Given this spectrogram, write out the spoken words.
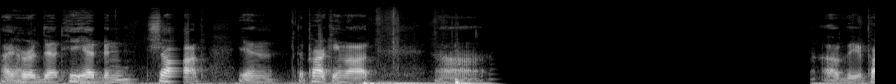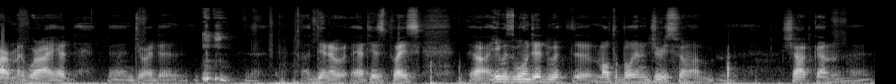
I heard that he had been shot in the parking lot uh, of the apartment where I had enjoyed a, a dinner at his place. Uh, he was wounded with uh, multiple injuries from a shotgun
